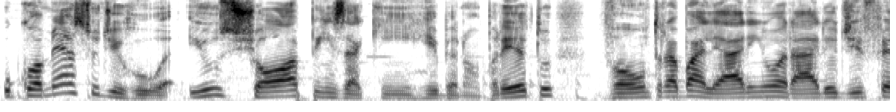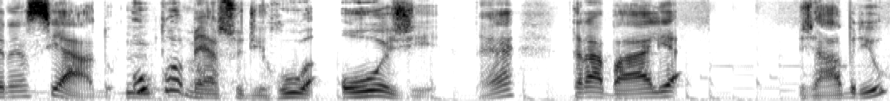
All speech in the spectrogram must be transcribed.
o comércio de rua e os shoppings aqui em Ribeirão Preto vão trabalhar em horário diferenciado. O comércio de rua hoje, né, trabalha já abriu,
